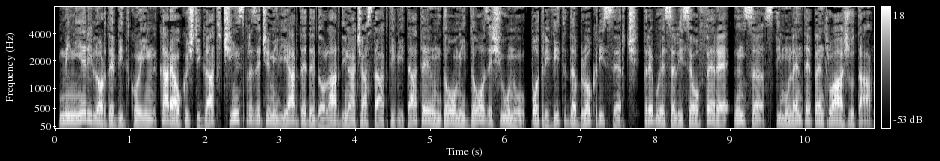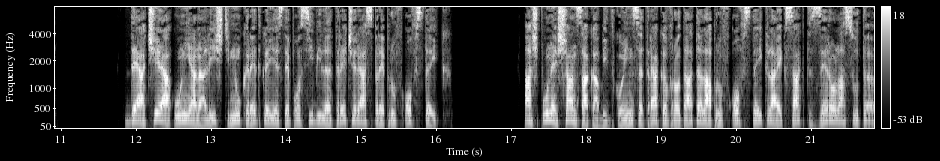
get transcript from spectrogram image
Minierilor de Bitcoin, care au câștigat 15 miliarde de dolari din această activitate în 2021, potrivit de Block Research, trebuie să li se ofere, însă, stimulente pentru a ajuta. De aceea, unii analiști nu cred că este posibilă trecerea spre Proof of Stake. Aș pune șansa ca Bitcoin să treacă vreodată la Proof of Stake la exact 0%.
